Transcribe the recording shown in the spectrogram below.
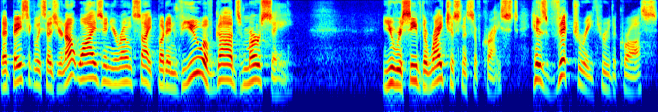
that basically says you're not wise in your own sight, but in view of God's mercy, you receive the righteousness of Christ, his victory through the cross,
